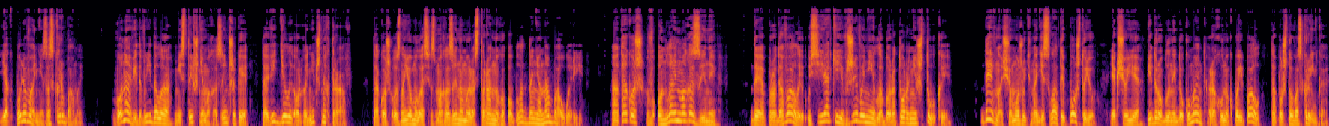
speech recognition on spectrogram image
як полювання за скарбами. Вона відвідала містичні магазинчики та відділи органічних трав, також ознайомилась з магазинами ресторанного обладнання на Бауері, а також в онлайн-магазини, де продавали усілякі вживані лабораторні штуки. Дивно, що можуть надіслати поштою, якщо є підроблений документ, рахунок PayPal та поштова скринька.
